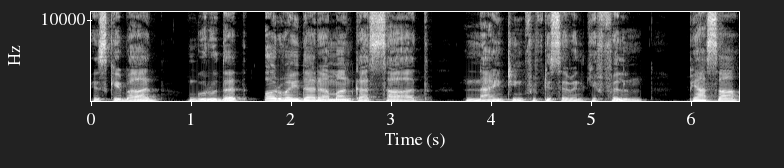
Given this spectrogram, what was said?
इसके बाद गुरुदत्त और वहीदा रहमान का साथ 1957 की फ़िल्म प्यासा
